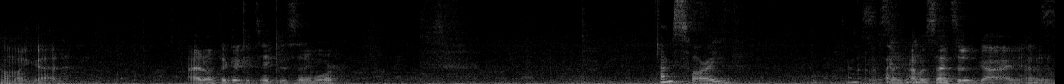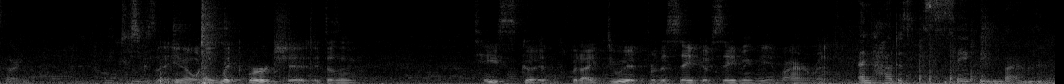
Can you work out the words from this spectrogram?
Oh my god. I don't think I could take this anymore. I'm sorry. I'm I'm a, sorry. sen- I'm a sensitive guy. I'm sorry. Just because you know when I lick bird shit, it doesn't taste good, but I do it for the sake of saving the environment. And how does it save the environment?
